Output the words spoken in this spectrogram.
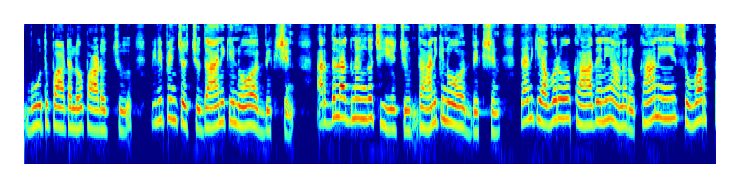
బూతు పాటలు పాడవచ్చు వినిపించవచ్చు దానికి నో అబ్జెక్షన్. అర్ధలగ్నంగా చేయొచ్చు. దానికి నో అబ్జెక్షన్. దానికి ఎవరు కాదని అనరు. కానీ సువార్త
